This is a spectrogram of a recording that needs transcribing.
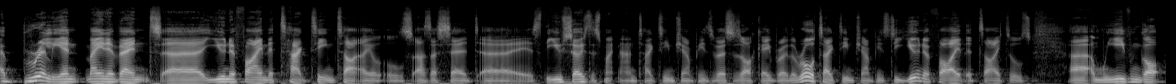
a brilliant main event uh, unifying the tag team titles. As I said, uh, it's the Usos, the SmackDown Tag Team Champions, versus RK Bro, the Raw Tag Team Champions, to unify the titles. Uh, and we even got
